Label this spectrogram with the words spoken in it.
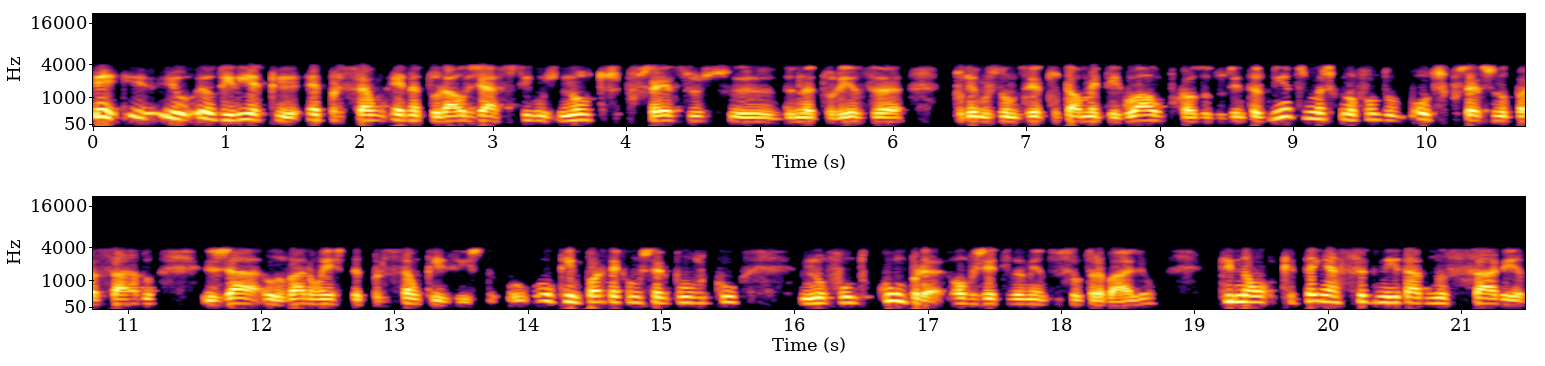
Eu, eu, diria que a pressão é natural, já assistimos noutros processos de natureza, podemos não dizer totalmente igual por causa dos intervenientes, mas que no fundo outros processos no passado já levaram a esta pressão que existe. O, o que importa é que o Ministério Público, no fundo, cumpra objetivamente o seu trabalho, que, não, que tenha a serenidade necessária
